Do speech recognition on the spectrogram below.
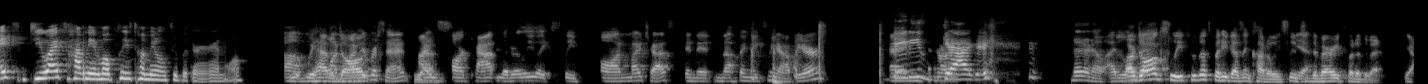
it's do you guys have an animal? Please tell me you don't sleep with your animal. um, We have a dog. 100% Yes. I, our cat literally like sleeps on my chest and it nothing makes me happier And- Katie's and our- gagging. no no no i love Our it. dog sleeps with us, but he doesn't cuddle. He sleeps Yeah. at the very foot of the bed. Yeah.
